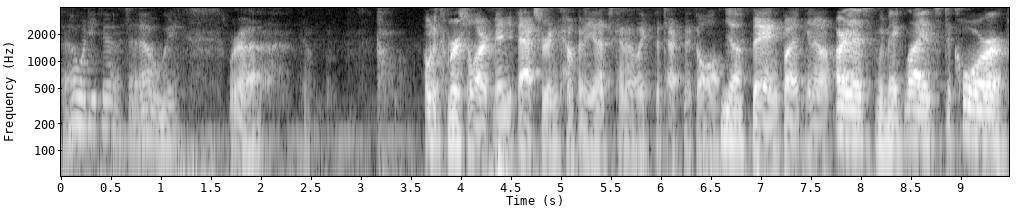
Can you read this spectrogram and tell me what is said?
said, "Oh, what do you do?" I said, "Oh, we, we're a, own a commercial art manufacturing company. That's kind of like the technical Yeah. thing. But you know, artists, we make lights, decor.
